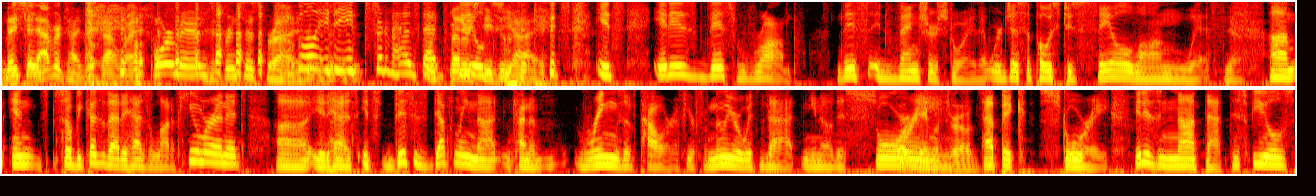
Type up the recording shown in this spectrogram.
They should advertise it that way. Poor man's Princess Bride. Well, it, it sort of has that With feel to it. It's it's it is this romp, this adventure story that we're just supposed to sail along with. Yeah. Um, and so because of that, it has a lot of humor in it. Uh, it has it's this is definitely not kind of Rings of Power. If you're familiar with that, you know this soaring Game of Thrones. epic story. It is not that. This feels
